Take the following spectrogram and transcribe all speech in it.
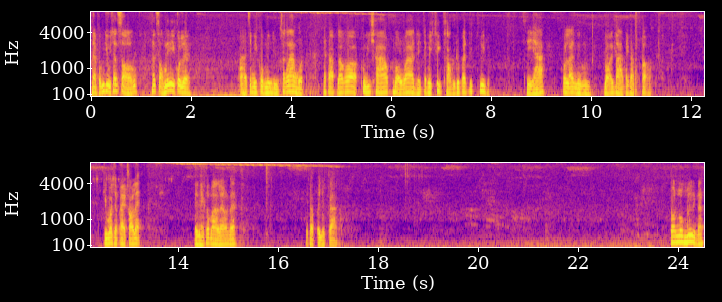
แต่ผมอยู่ชั้นสองชั้นสองไม่มีคนเลย อาจจะมีกลุ่มหนึ่งอยู่ข้างล่างหมดนะครับ แล้วก็พรุ่งนี้เช้าเขาบอกว่าเดี๋ยวจะมีขึ้นเขาไปดูพระอาทิตย์ขึ้น เสียคนละหนึ่งร้อยบาทนะครับก็คิดว่าจะไปเขาแหละไปไหนก็มาแล้วนะนะครับบรรยากาศ ก็ร่มรื่นนะ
